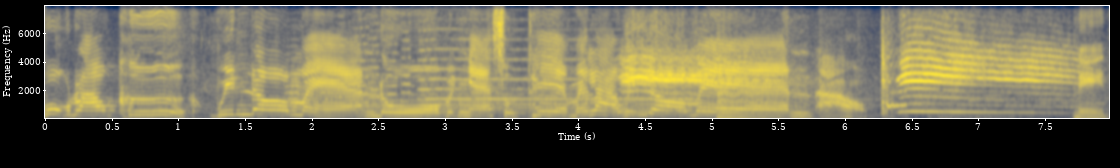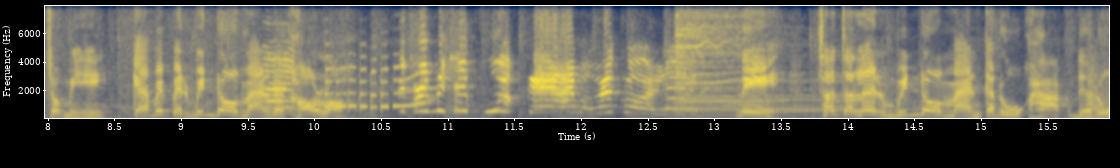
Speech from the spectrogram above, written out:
พวกเราคือวินโดว์แมนดูเป็นไงสุดเท่ไหมล่ะวินโดว์แมนอ้าวนี่เจ้าหมีแกไม่เป็นวินโดว์แมนกับเขาเหรอ ไม่ใช่ไม่ใช่พวกแกบอกไว้ก่อนเลย นี่ฉันจะเล่นวินโดว์แมนกระดูกหักเดี๋ยวดู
